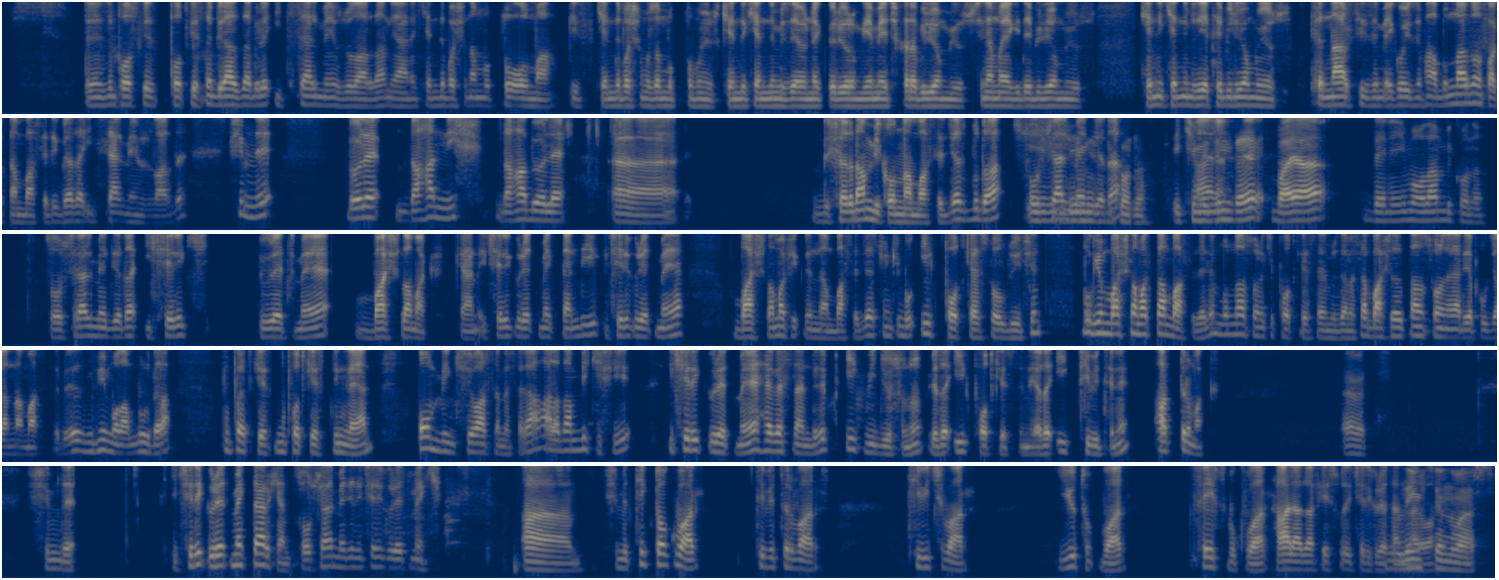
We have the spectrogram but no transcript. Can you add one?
Deniz'in podcast, podcast'ine biraz daha böyle içsel mevzulardan yani kendi başına mutlu olma. Biz kendi başımıza mutlu muyuz? Kendi kendimize örnek veriyorum. Yemeğe çıkarabiliyor muyuz? Sinemaya gidebiliyor muyuz? Kendi kendimize yetebiliyor muyuz? İşte narsizm, egoizm falan bunlardan ufaktan bahsettik. Biraz daha içsel mevzulardı. Şimdi böyle daha niş, daha böyle e, dışarıdan bir konudan bahsedeceğiz. Bu da sosyal medyada konu. İkimizin Aynen. de bayağı deneyimi olan bir konu. Sosyal medyada içerik üretmeye başlamak. Yani içerik üretmekten değil, içerik üretmeye başlama fikrinden bahsedeceğiz. Çünkü bu ilk podcast olduğu için bugün başlamaktan bahsedelim. Bundan sonraki podcastlerimizde mesela başladıktan sonra neler yapılacağından bahsedebiliriz. Mühim olan burada bu podcast bu podcast dinleyen 10 bin kişi varsa mesela aradan bir kişiyi içerik üretmeye heveslendirip ilk videosunu ya da ilk podcastini ya da ilk tweetini attırmak. Evet. Şimdi içerik üretmek derken sosyal medyada içerik üretmek. Aa, şimdi TikTok var, Twitter var, Twitch var, YouTube var, Facebook var. Hala da Facebook'ta içerik üretenler var. LinkedIn var.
